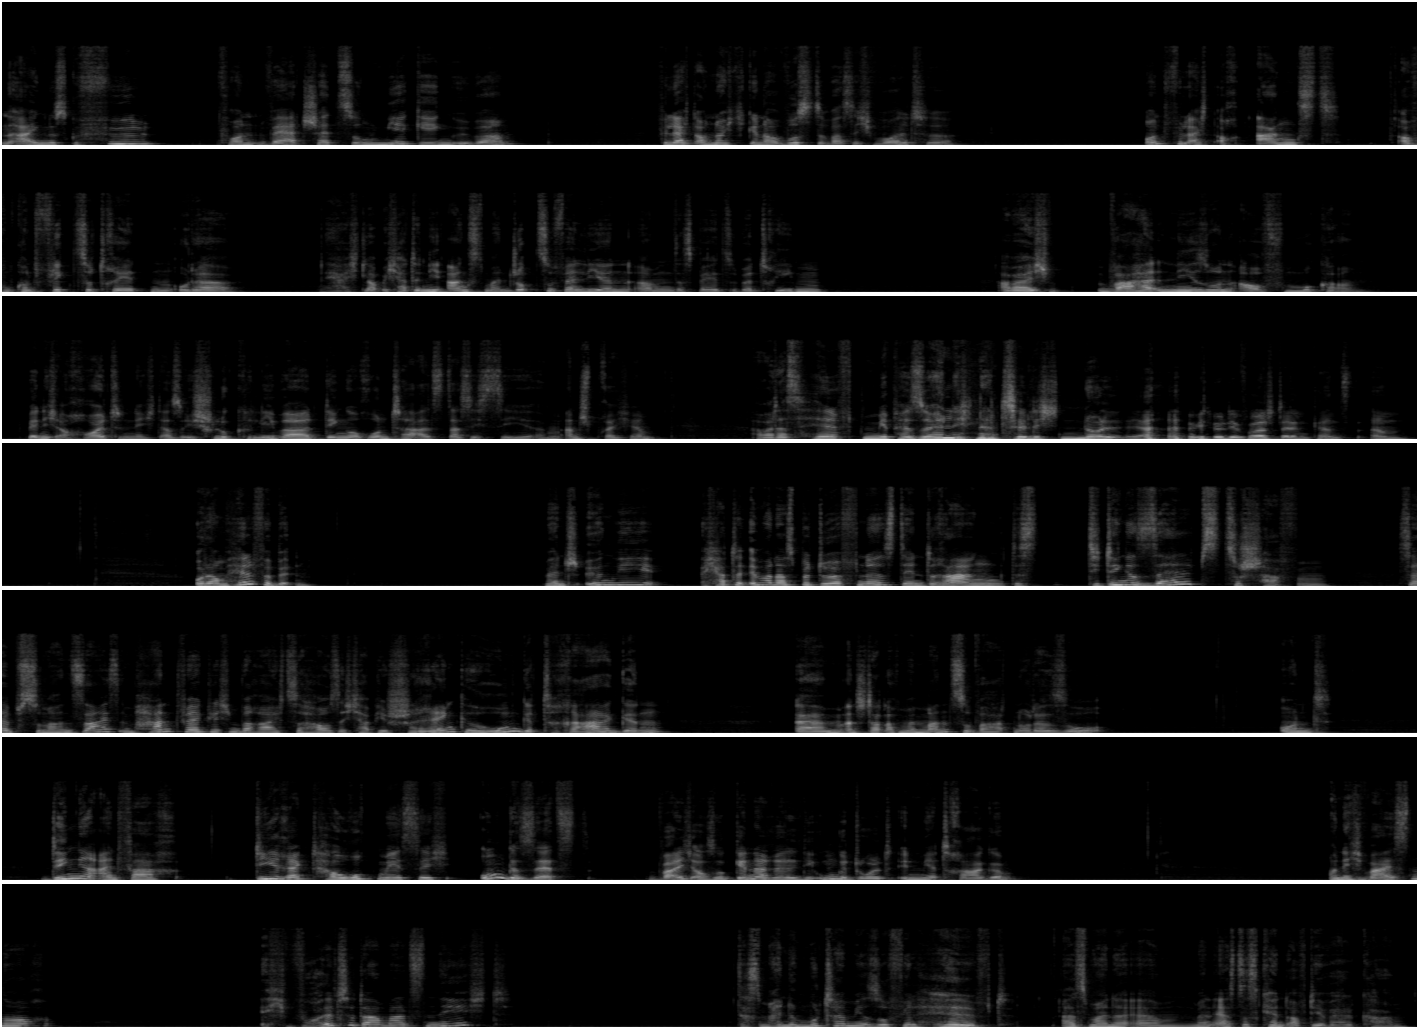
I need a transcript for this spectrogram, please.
ein eigenes Gefühl von Wertschätzung mir gegenüber, vielleicht auch nicht genau wusste, was ich wollte und vielleicht auch Angst, auf einen Konflikt zu treten oder ja, ich glaube, ich hatte nie Angst, meinen Job zu verlieren, ähm, das wäre jetzt übertrieben, aber ich war halt nie so ein Aufmucker. Bin ich auch heute nicht. Also ich schluck lieber Dinge runter, als dass ich sie ähm, anspreche. Aber das hilft mir persönlich natürlich null, ja, wie du dir vorstellen kannst. Ähm, oder um Hilfe bitten. Mensch, irgendwie, ich hatte immer das Bedürfnis, den Drang, das, die Dinge selbst zu schaffen, selbst zu machen, sei es im handwerklichen Bereich zu Hause. Ich habe hier Schränke rumgetragen, ähm, anstatt auf meinen Mann zu warten oder so und Dinge einfach direkt hauruckmäßig umgesetzt, weil ich auch so generell die Ungeduld in mir trage. Und ich weiß noch, ich wollte damals nicht, dass meine Mutter mir so viel hilft, als meine, ähm, mein erstes Kind auf die Welt kam.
